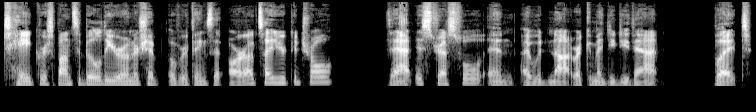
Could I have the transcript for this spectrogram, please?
take responsibility or ownership over things that are outside your control, that is stressful. And I would not recommend you do that. But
